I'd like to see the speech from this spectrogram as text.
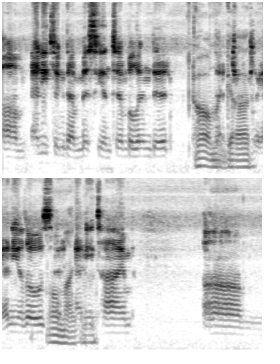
Um, anything that Missy and Timbaland did, Oh my god. play any of those Oh at my God. any time. Um,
